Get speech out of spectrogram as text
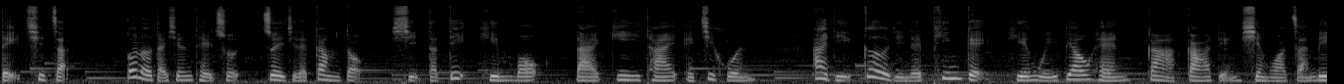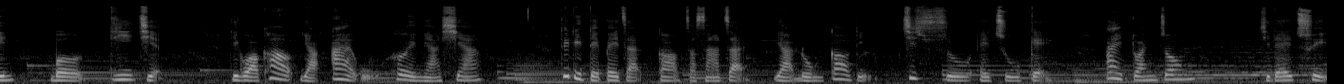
第七节，保罗大先提出做一个监督是值得羡慕来期待的职分。爱伫个人的品格、行为表现，甲家庭生活层面无低级，伫外口也爱有好的名声。对伫第八节到十三节，也论到伫职事的资格，爱端庄，一个喙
